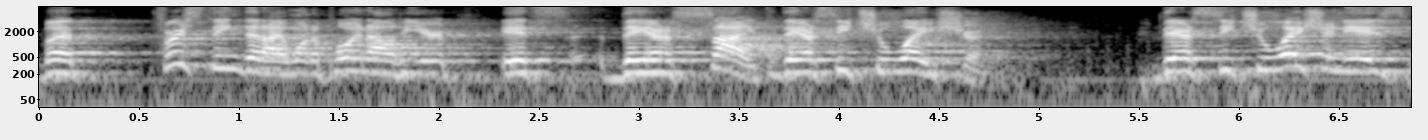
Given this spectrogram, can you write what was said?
But first thing that I want to point out here is their sight, their situation. Their situation is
